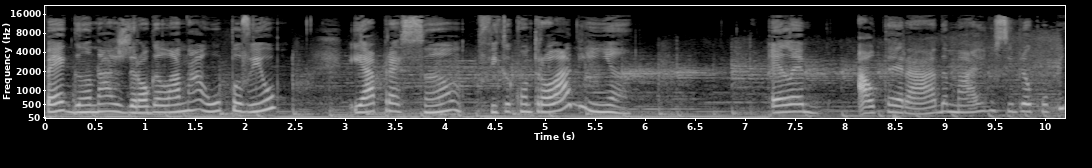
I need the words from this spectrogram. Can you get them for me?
pegando as drogas lá na UPA, viu? E a pressão fica controladinha. Ela é alterada, mas não se preocupe,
